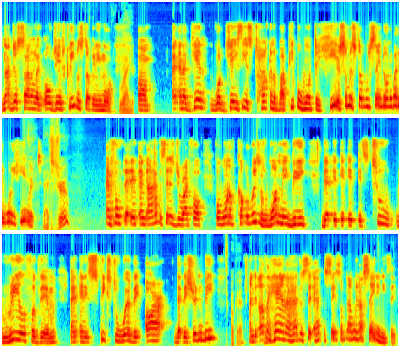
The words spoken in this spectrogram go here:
not just sounding like old James Cleveland stuff anymore. Right. Um, and, again, what Jay Z is talking about, people want to hear some of the stuff we're saying. Don't nobody want to hear it. That's true. And for and, I have to say this, Gerard, for for one of a couple of reasons. One may be that it, it, it- it's too real for them, and, and it speaks to where they are that they shouldn't be. Okay. On the other hand, I have to say, I have to say, sometimes we're not saying anything,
